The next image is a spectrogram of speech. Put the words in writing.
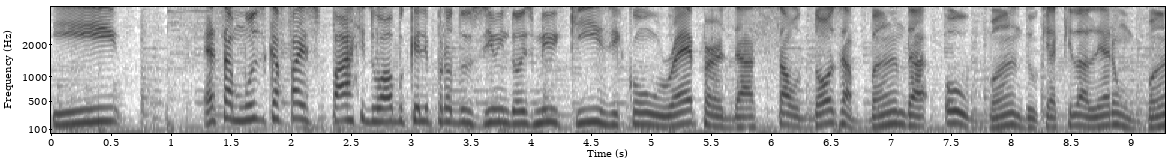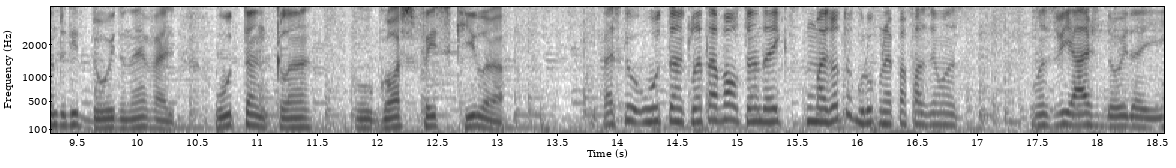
e essa música faz parte do álbum que ele produziu em 2015 com o rapper da saudosa banda ou bando, que aquilo ali era um bando de doido, né, velho? Utan Clan, o Ghostface Killer. E parece que o Utan Clan tá voltando aí com mais outro grupo, né, para fazer umas umas viagens doidas aí.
